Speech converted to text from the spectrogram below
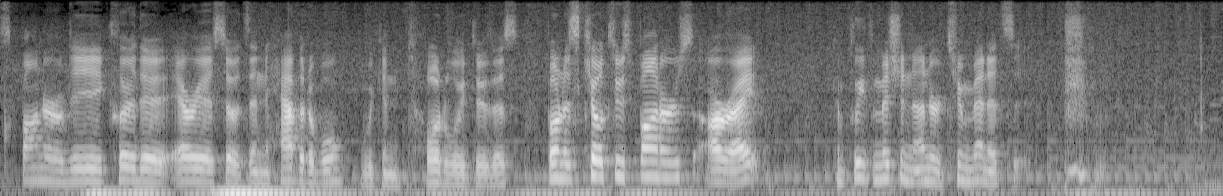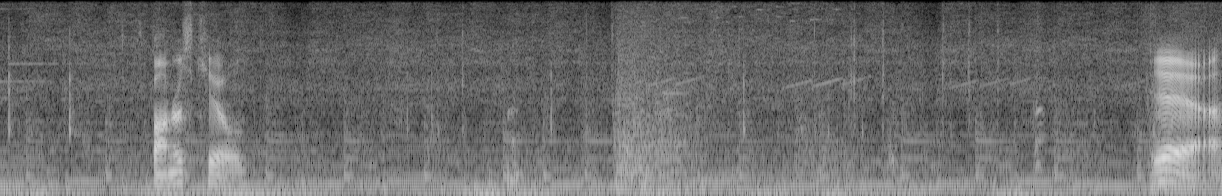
Spawner OD, clear the area so it's inhabitable. We can totally do this. Bonus, kill two spawners. Alright. Complete the mission under two minutes. spawners killed. Yeah.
